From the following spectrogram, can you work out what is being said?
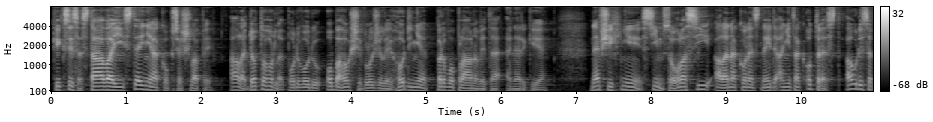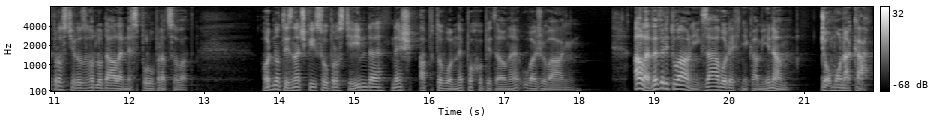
Kiksy se stávají stejně jako přešlapy, ale do tohohle podvodu oba hoši vložili hodně prvoplánovité energie. Ne všichni s tím souhlasí, ale nakonec nejde ani tak o trest. Audi se prostě rozhodlo dále nespolupracovat. Hodnoty značky jsou prostě jinde než aptovo nepochopitelné uvažování. Ale ve virtuálních závodech někam jinam. Do Monaka.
